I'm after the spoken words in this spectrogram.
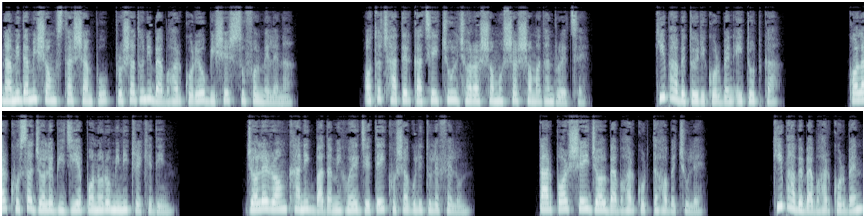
নামিদামি সংস্থার শ্যাম্পু প্রসাধনী ব্যবহার করেও বিশেষ সুফল মেলে না। অথচ হাতের কাছেই চুল ঝরার সমস্যার সমাধান রয়েছে। কীভাবে তৈরি করবেন এই টোটকা? কলার খোসা জলে ভিজিয়ে পনেরো মিনিট রেখে দিন। জলের রং খানিক বাদামি হয়ে যেতেই খোসাগুলি তুলে ফেলুন। তারপর সেই জল ব্যবহার করতে হবে চুলে। কীভাবে ব্যবহার করবেন?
